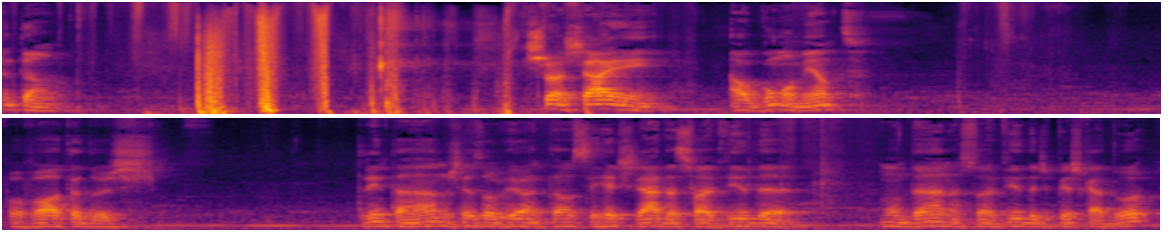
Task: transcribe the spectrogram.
Então, Xuanxá em algum momento, por volta dos 30 anos, resolveu então se retirar da sua vida mundana, sua vida de pescador,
